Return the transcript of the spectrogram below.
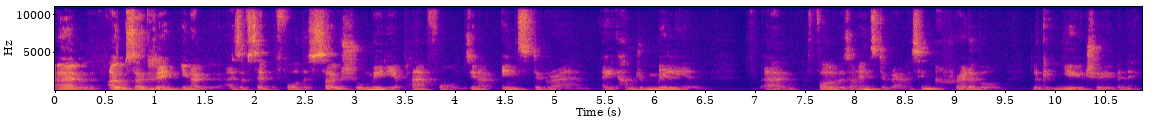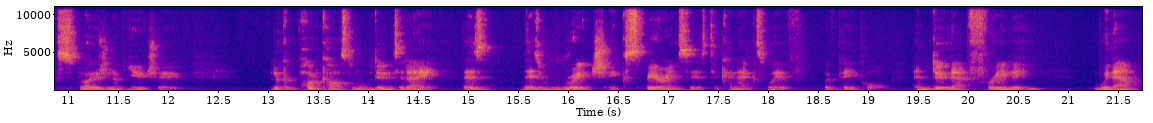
Um, I also think, you know, as I've said before, the social media platforms, you know, Instagram, 800 million um, followers on Instagram. It's incredible. Look at YouTube and the explosion of YouTube. Look at podcasting, what we're doing today. There's there's rich experiences to connect with with people and do that freely without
